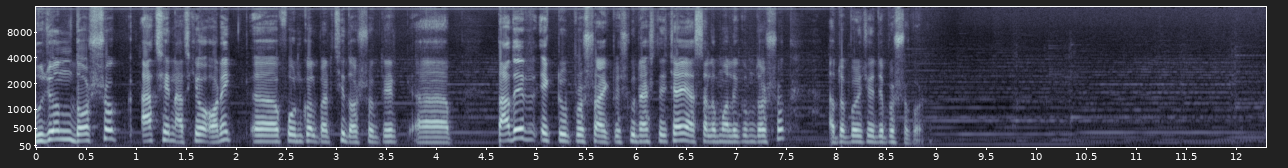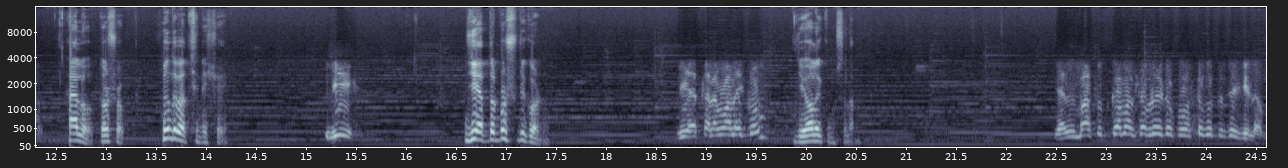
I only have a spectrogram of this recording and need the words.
দুজন দর্শক আছেন। আজকে অনেক ফোন কল পাচ্ছি দর্শকদের। তাদের একটু প্রশ্ন একটু শুনে আসতে চাই। আসসালামু আলাইকুম দর্শক। আপনার পরিচয় দিয়ে প্রশ্ন করুন। হ্যালো দর্শক শুনতে পাচ্ছি নিশ্চয়ই? জি। জি আপনার প্রশ্নটি করুন। জি আসসালামু আলাইকুম। জি ওয়ালাইকুম সালাম। আমি মাসুদ কামাল সাহেবের একটু প্রশ্ন করতে চাইছিলাম।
